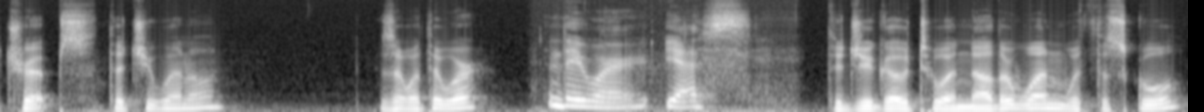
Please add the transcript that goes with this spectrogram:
trips that you went on? Is that what they were? They were, yes. Did you go to another one with the school?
